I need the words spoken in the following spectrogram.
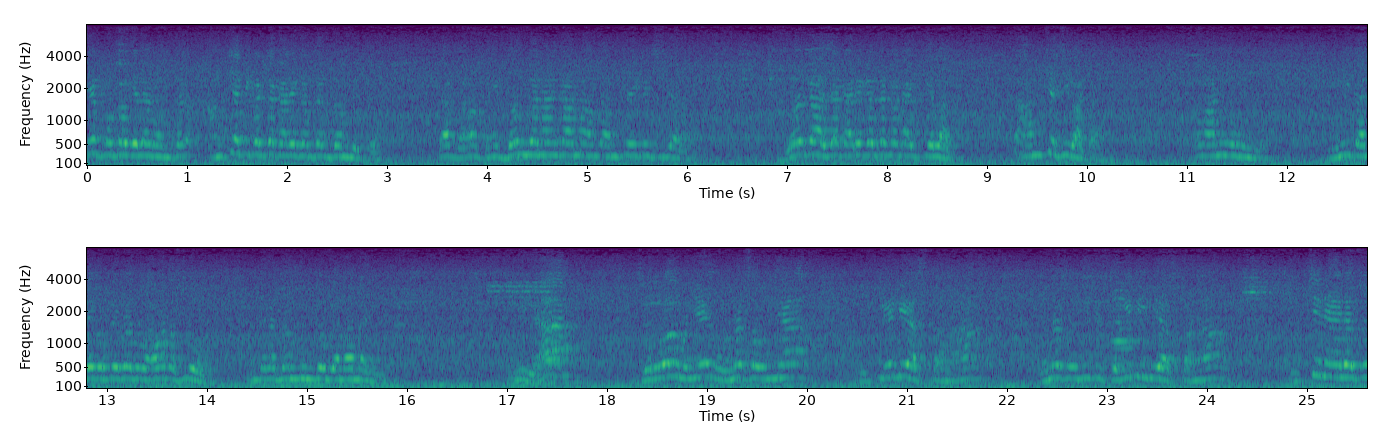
ते फोटो गेल्यानंतर आमच्या तिकडच्या कार्यकर्त्याला दम देतो. त्या गावात नाही दम देणार आम आमच्या इकडे विचार जर का अशा कार्यकर्त्यांना काही केला तर आमच्याशी गाठा. पण आम्ही बघून घेऊ. मी कार्यकर्ते जर गावात असलो आणि त्याला दम देऊन तो घेणार नाही. ह्या सर्व म्हणजे वनसंज्ञा विकलेली असताना वनसंज्ञेची स्थगिती दिली असताना उच्च न्यायालयाचा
